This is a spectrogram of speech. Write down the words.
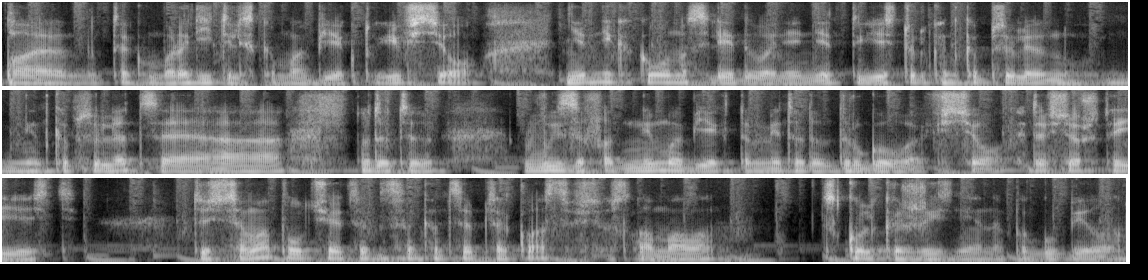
по такому родительскому объекту, и все. Нет никакого наследования, нет, есть только инкапсуля... ну, не инкапсуляция, а вот это вызов одним объектом методов другого. Все. Это все, что есть. То есть сама, получается, концепция класса все сломала. Сколько жизней она погубила.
